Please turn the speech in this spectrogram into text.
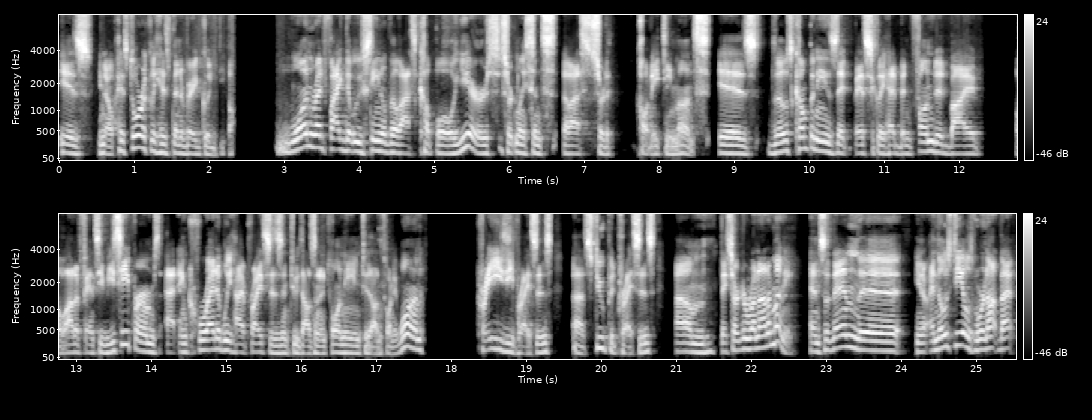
is, you know, historically has been a very good deal. One red flag that we've seen over the last couple of years, certainly since the last sort of called 18 months, is those companies that basically had been funded by a lot of fancy VC firms at incredibly high prices in 2020 and 2021, crazy prices, uh, stupid prices. Um, they started to run out of money. And so then the, you know, and those deals were not that,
